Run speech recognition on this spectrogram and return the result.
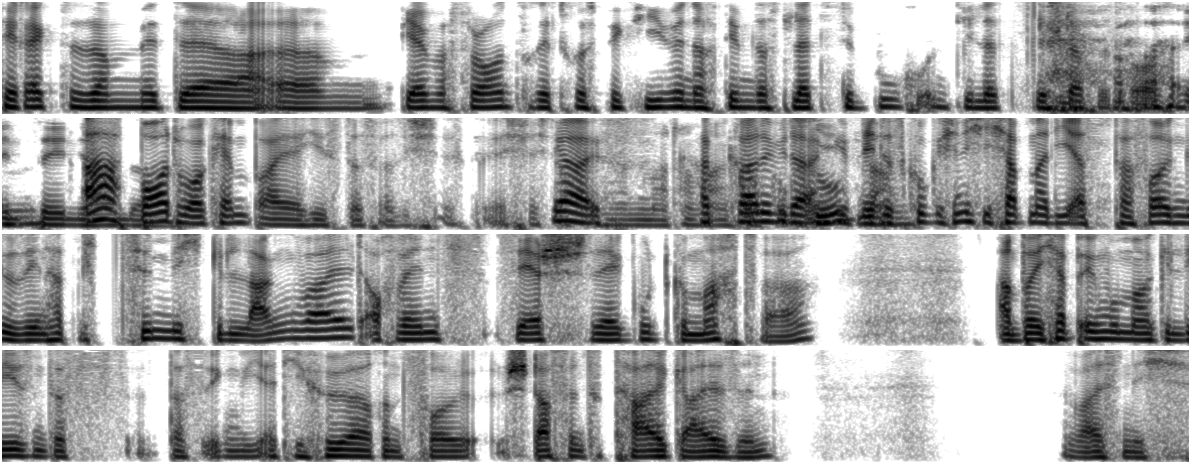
direkt zusammen mit der ähm, Game of Thrones Retrospektive, nachdem das letzte Buch und die letzte Staffel draußen in zehn Jahren. Ah, Boardwalk Empire hieß das, was ich, ich, ich Ja, es hat gerade wieder angefangen. Nee, das gucke ich nicht. Ich habe mal die ersten paar Folgen gesehen, hat mich ziemlich gelangweilt, auch wenn es sehr, sehr gut gemacht war. Aber ich habe irgendwo mal gelesen, dass, dass irgendwie die höheren Voll Staffeln total geil sind. Weiß nicht.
